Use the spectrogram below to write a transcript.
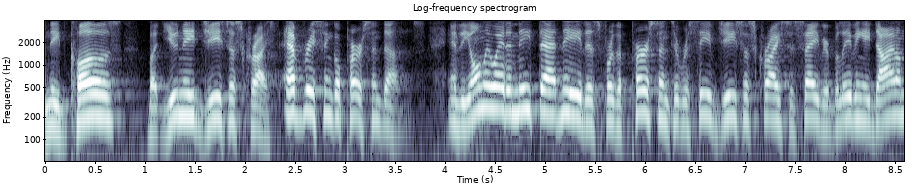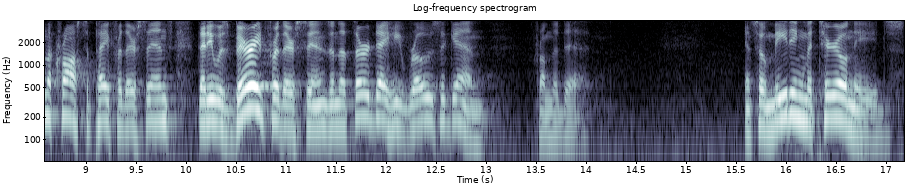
need clothes, but you need Jesus Christ. Every single person does. And the only way to meet that need is for the person to receive Jesus Christ as Savior, believing He died on the cross to pay for their sins, that He was buried for their sins, and the third day He rose again from the dead. And so meeting material needs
